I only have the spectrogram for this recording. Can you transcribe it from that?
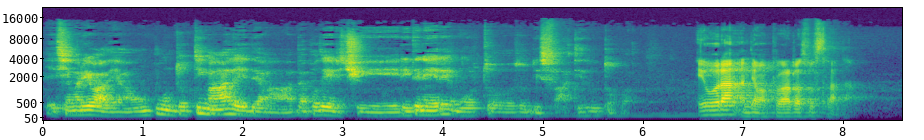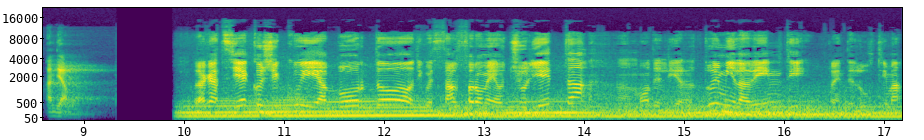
E siamo arrivati a un punto ottimale da, da poterci ritenere molto soddisfatti. Tutto qua. E ora andiamo a provarla su strada. Andiamo! Ragazzi eccoci qui a bordo di questa Alfa Romeo Giulietta Model Year 2020 prende l'ultima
